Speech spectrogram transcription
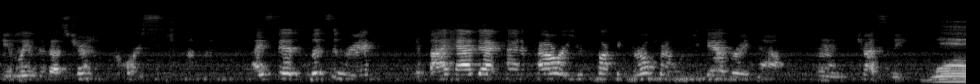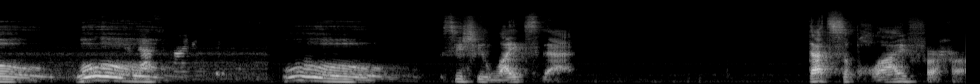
Do you believe that that's true? Of course. I said, Listen, Rick, if I had that kind of power, your fucking girlfriend would be dead right now. Mm. Trust me. Whoa, And that's whoa, writing whoa. See, she likes that. That's supply for her.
